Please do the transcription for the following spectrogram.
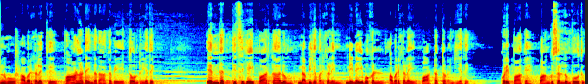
அன்ஹு அவர்களுக்கு பாழடைந்ததாகவே தோன்றியது. எந்த திசையை பார்த்தாலும் நபியவர்களின் நினைவுகள் அவர்களை வாட்டத் தொடங்கியது. குறிப்பாக வாங்கு சொல்லும்போது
